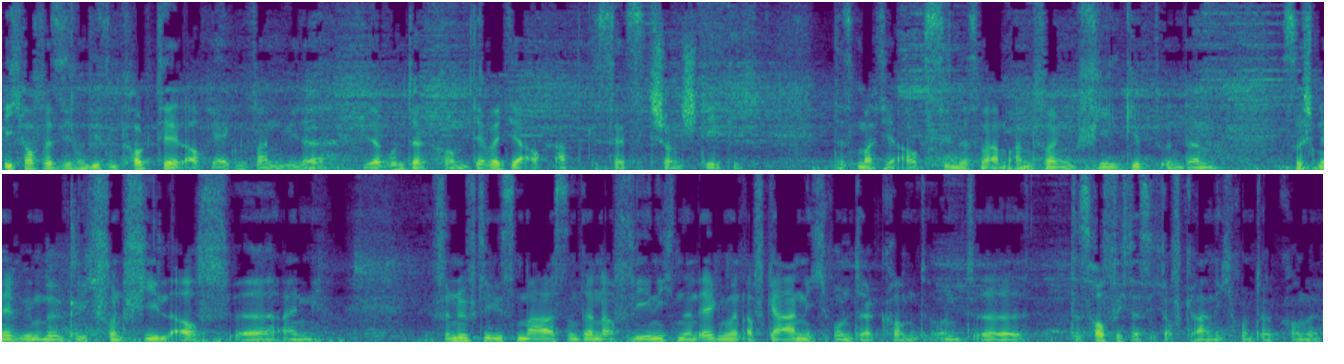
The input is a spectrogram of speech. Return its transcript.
Ich hoffe, dass ich von diesem Cocktail auch irgendwann wieder, wieder runterkommt. Der wird ja auch abgesetzt, schon stetig. Das macht ja auch Sinn, dass man am Anfang viel gibt und dann so schnell wie möglich von viel auf äh, ein vernünftiges Maß und dann auf wenig und dann irgendwann auf gar nicht runterkommt. Und äh, das hoffe ich, dass ich auf gar nicht runterkomme.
